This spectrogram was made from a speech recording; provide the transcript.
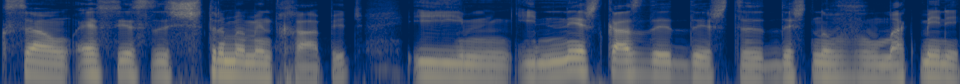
que são SSDs extremamente rápidos. E, e neste caso de- deste, deste novo Mac Mini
